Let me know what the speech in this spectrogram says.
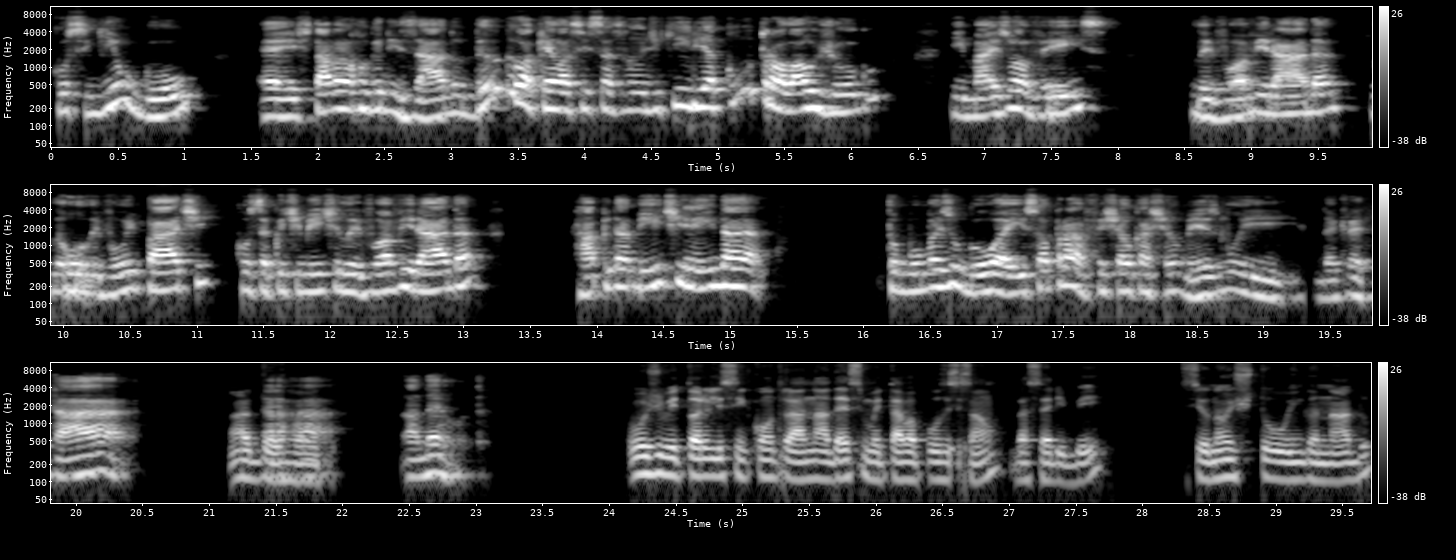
conseguia um gol, é, estava organizado, dando aquela sensação de que iria controlar o jogo. E mais uma vez, levou a virada, ou levou o empate, consequentemente levou a virada rapidamente e ainda tomou mais um gol aí só para fechar o caixão mesmo e decretar A a, a derrota. Hoje o Vitória ele se encontra na 18ª posição da Série B, se eu não estou enganado.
